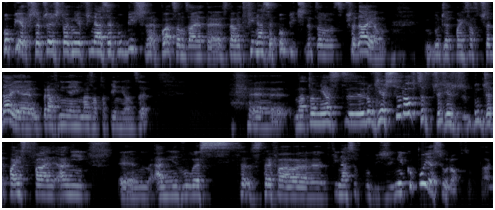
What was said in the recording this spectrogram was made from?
Po pierwsze, przecież to nie finanse publiczne płacą za ETS, nawet finanse publiczne to sprzedają. Budżet państwa sprzedaje uprawnienia i ma za to pieniądze. Natomiast również surowców, przecież budżet państwa ani, ani w ogóle strefa finansów publicznych nie kupuje surowców, tak?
